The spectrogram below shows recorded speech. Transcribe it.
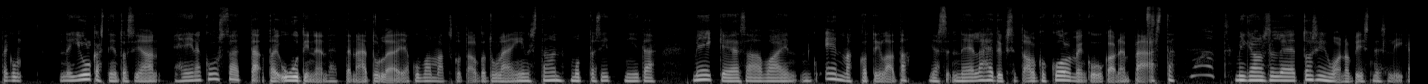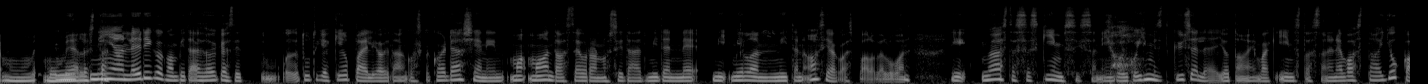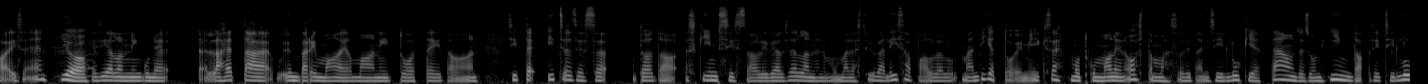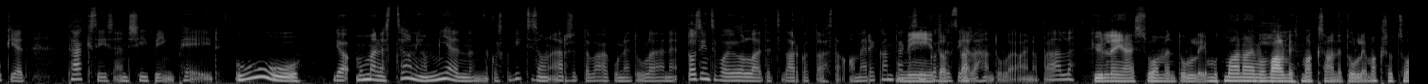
tai kun ne julkaistiin tosiaan heinäkuussa, että, tai uutinen, että nämä tulee ja kuvamatskut alkoi tulee Instaan, mutta sitten niitä meikkejä saa vain niin ennakkotilata ja ne lähetykset alkoi kolmen kuukauden päästä, What? mikä on tosi huono bisnesliike mun, mun N- mielestä. Niin on, Lady Gagan pitäisi oikeasti tutkia kilpailijoitaan, koska Kardashianin, mä, mä oon taas seurannut sitä, että miten ne, ni, millainen niiden asiakaspalvelu on. Niin myös tässä Skimsissä, niin kun, kun ihmiset kyselee jotain vaikka Instassa, niin ne vastaa jokaiseen. Joo, Ja siellä on niin kuin ne lähettää ympäri maailmaa niitä tuotteitaan. Sitten itse asiassa tota, Skimsissä oli vielä sellainen mun mielestä hyvä lisäpalvelu. Mä en tiedä toimiiko se, mutta kun mä olin ostamassa sitä, niin siinä luki, että tämä on se sun hinta. Sitten siinä luki, että taxes and shipping paid. uu, Ja mun mielestä se on ihan mieletöntä, koska vitsi se on ärsyttävää, kun ne tulee ne. Tosin se voi olla, että se tarkoittaa sitä Amerikan taxia, Niin, koska totta. siellähän tulee aina päälle. kyllä ne jäisi Suomen tulliin, mutta mä oon aivan valmis maksaa ne tullimaksut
